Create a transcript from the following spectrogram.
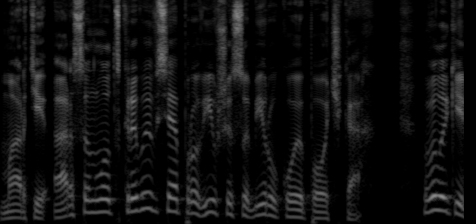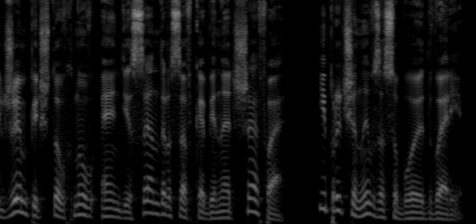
Марті Арсенлот скривився, провівши собі рукою по очках. Великий Джим підштовхнув Енді Сендерса в кабінет шефа і причинив за собою двері.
